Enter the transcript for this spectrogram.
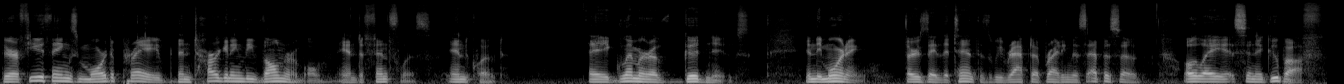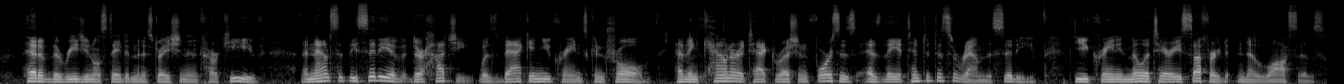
There are few things more depraved than targeting the vulnerable and defenseless, end quote. A glimmer of good news. In the morning, Thursday the 10th, as we wrapped up writing this episode, Oleh Sinigubov, head of the regional state administration in Kharkiv, announced that the city of Derhachi was back in Ukraine's control, having counterattacked Russian forces as they attempted to surround the city. The Ukrainian military suffered no losses.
